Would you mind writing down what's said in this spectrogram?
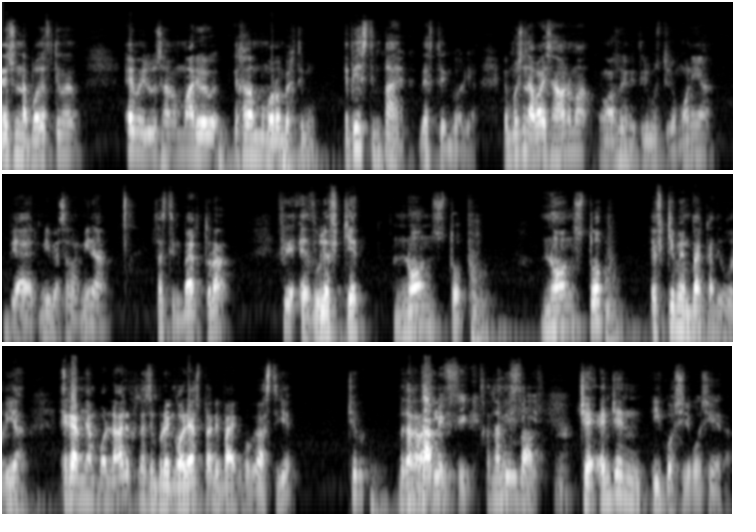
λέσουν να πω δεύτερη. Ε, μιλούσα με τον Μάριο, είχα τον μωρό παίχτη μου. Επίσης στην ΠΑΕΚ, δεύτερη κορία. Εμπός να πάεις σε ένα όνομα, ο Μάρος Δημητρίου μου στην Ομόνια, πια Ερμή, πια Σαλαμίνα, στα στην ΠΑΕΚ τώρα. Φίλε, ε, δούλευκε non-stop. Non-stop, έφυγε με ΠΑΕΚ κατηγορία. Έκανε μια πολλά καλή χρονιά στην πρώην Κορέα, στο αν η ΠΑΕΚ που βιβάστηκε. Και μεταγραφή. Ανταμείφθηκε. Ανταμείφθηκε. Ναι. Και έντια 20-21.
